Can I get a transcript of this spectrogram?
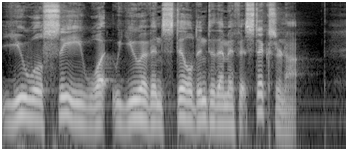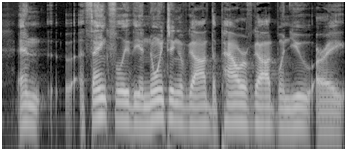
You will see what you have instilled into them if it sticks or not. And uh, thankfully, the anointing of God, the power of God, when you are a,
